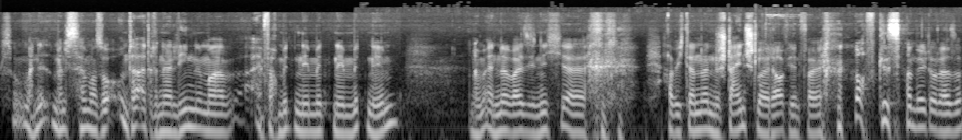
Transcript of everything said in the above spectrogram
So, man, ist- man ist ja immer so unter Adrenalin immer einfach mitnehmen, mitnehmen, mitnehmen. Und am Ende, weiß ich nicht, äh, habe ich dann eine Steinschleuder auf jeden Fall aufgesammelt oder so.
